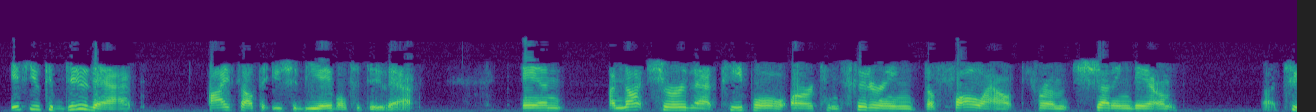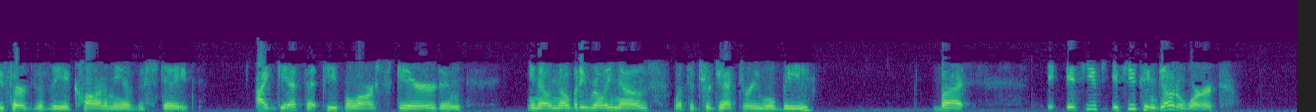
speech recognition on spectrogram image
if you could do that, I felt that you should be able to do that. And I'm not sure that people are considering the fallout from shutting down uh, two thirds of the economy of the state. I get that people are scared and, you know, nobody really knows what the trajectory will be. But if you, if you can go to work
